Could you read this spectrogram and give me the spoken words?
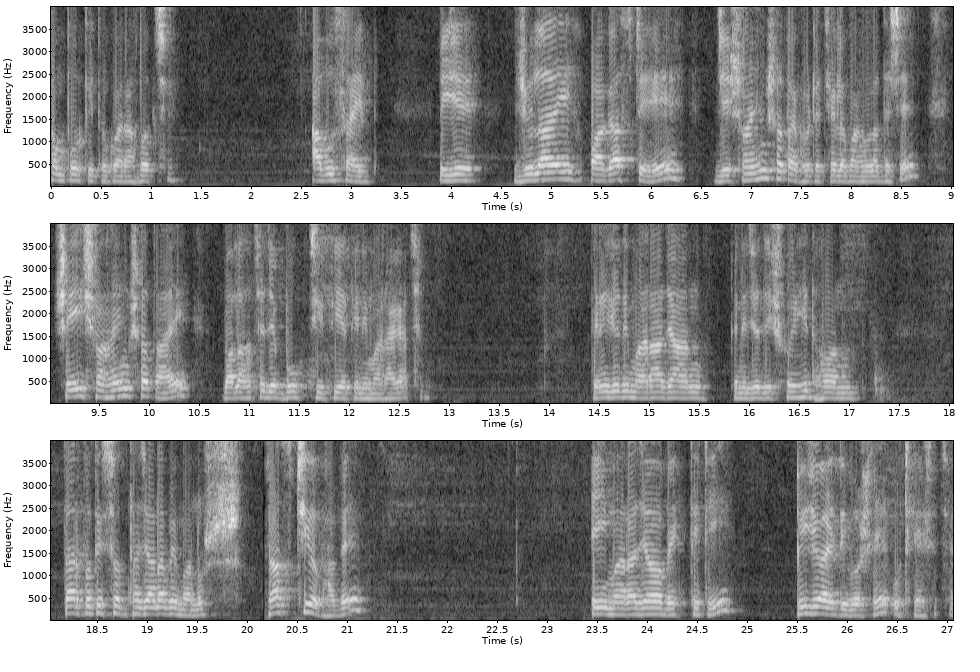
সম্পর্কিত করা হচ্ছে। আবু সাইদ, এই যে জুলাই অগাস্টে যে সহিংসতা ঘটেছিল বাংলাদেশে, সেই সহিংসতায় বলা হচ্ছে যে বুক চিতিয়ে তিনি মারা গেছেন। তিনি যদি মারা যান, তিনি যদি শহীদ হন, তার প্রতি শ্রদ্ধা জানাবে মানুষ। রাষ্ট্রীয়ভাবে এই মারা যাওয়া ব্যক্তিটি বিজয় দিবসে উঠে এসেছে।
